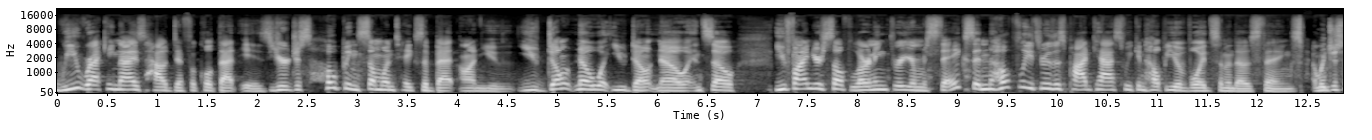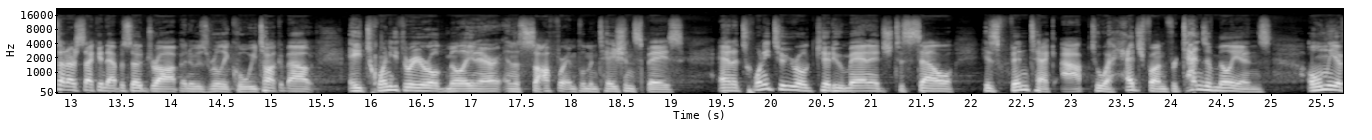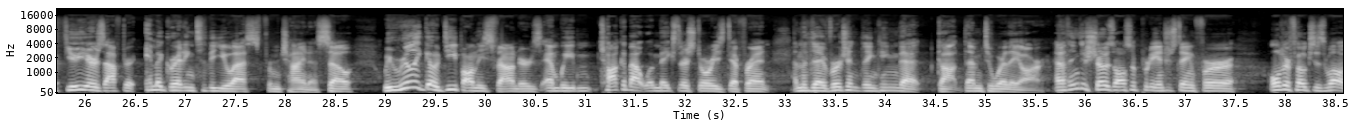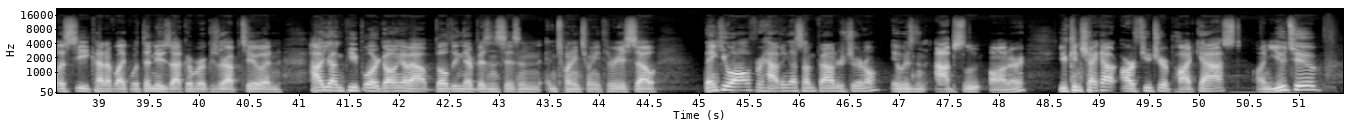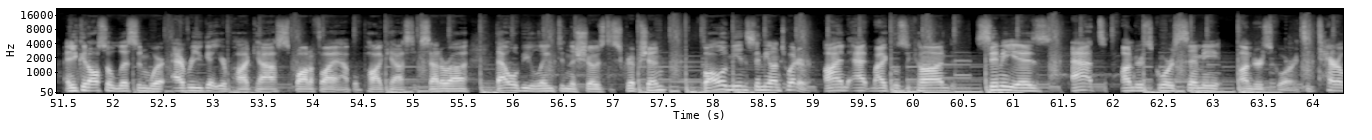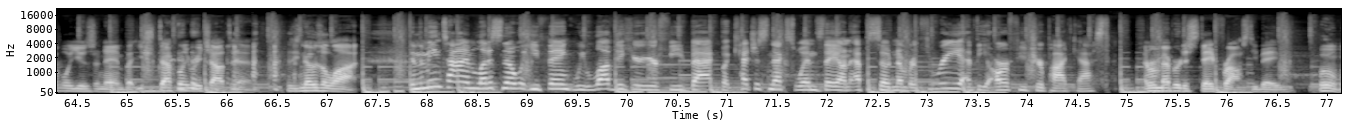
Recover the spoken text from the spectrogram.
we recognize how difficult that is. You're just hoping someone takes a bet on you. You don't know what you don't know. And so you find yourself learning through your mistakes. And hopefully, through this podcast, we can help you avoid some of those things. And we just had our second episode drop, and it was really cool. We talk about a 23 year old millionaire in the software implementation space and a 22 year old kid who managed to sell his fintech app to a hedge fund for tens of millions only a few years after immigrating to the US from China. So, we really go deep on these founders and we talk about what makes their stories different and the divergent thinking that got them to where they are. And I think the show is also pretty interesting for older folks as well to see kind of like what the new Zuckerbergs are up to and how young people are going about building their businesses in, in 2023. So thank you all for having us on Founders Journal. It was an absolute honor. You can check out our future podcast on YouTube, and you can also listen wherever you get your podcasts, Spotify, Apple Podcasts, etc. That will be linked in the show's description. Follow me and Simi on Twitter. I'm at Michael Sikand. Simi is at underscore Simi underscore. It's a terrible username, but you should definitely reach out to him because he knows a lot. In the meantime, let us know what you think. We love to hear your feedback, but catch us next Wednesday on episode number three at the Our Future podcast. And remember to stay frosty, baby. Boom.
